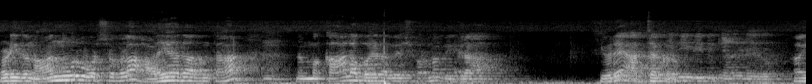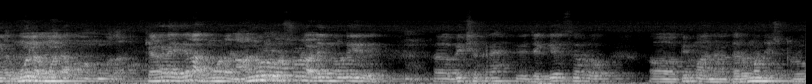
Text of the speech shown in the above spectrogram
ನೋಡಿ ಇದು ನಾನ್ನೂರು ವರ್ಷಗಳ ಹಳೆಯದಾದಂತಹ ನಮ್ಮ ಕಾಲ ಭೈರವೇಶ್ವರನ ವಿಗ್ರಹ. ಇವರೇ ಅರ್ಚಕರು. ಇದು ಮೂಲ ಮೂಲ. ಮೂಲ. ಕೆಳಗಡೆ ಇದೆಯಲ್ಲ ಅದು ಮೂಲ. ನಾನ್ನೂರು ವರ್ಷಗಳ ಹಳೆಯ ನೋಡಿ ವೀಕ್ಷಕರೇ ಇದು ಜಗ್ಗೇಶ್ವರರು ಆ, ಅಭಿಮಾನ ಧರ್ಮನಿಷ್ಠರು.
